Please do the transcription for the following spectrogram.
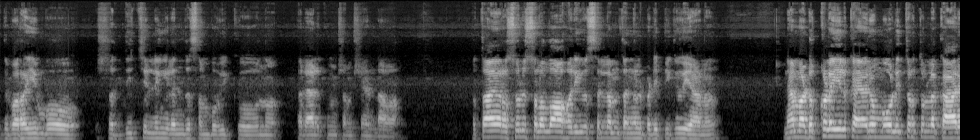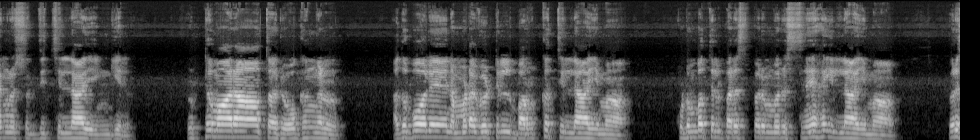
ഇത് പറയുമ്പോൾ ശ്രദ്ധിച്ചില്ലെങ്കിൽ എന്ത് സംഭവിക്കുമെന്ന് പലർക്കും സംശയം ഉണ്ടാവാം. മൊത്തായ റസൂൽ സലാഹു അലൈവ് വസ്ലം തങ്ങൾ പഠിപ്പിക്കുകയാണ് നാം അടുക്കളയിൽ കയറുമ്പോൾ ഇത്തരത്തിലുള്ള കാര്യങ്ങൾ ശ്രദ്ധിച്ചില്ല എങ്കിൽ വിട്ടുമാറാത്ത രോഗങ്ങൾ അതുപോലെ നമ്മുടെ വീട്ടിൽ വർക്കത്തില്ലായ്മ കുടുംബത്തിൽ പരസ്പരം ഒരു സ്നേഹമില്ലായ്മ ഒരു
